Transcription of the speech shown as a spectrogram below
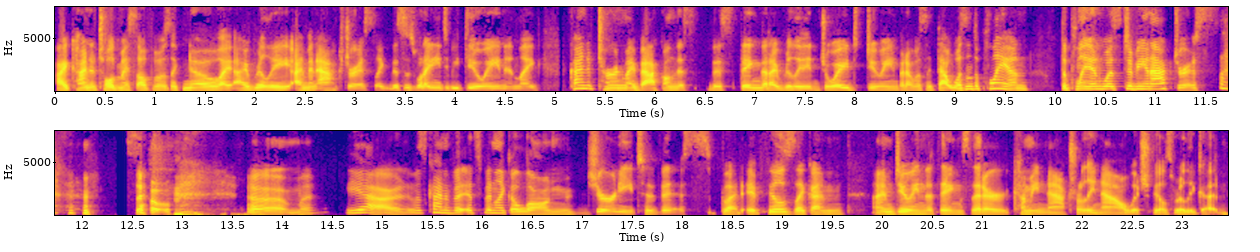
I kind of told myself, I was like, no, I, I really, I'm an actress. Like, this is what I need to be doing. And like, kind of turned my back on this, this thing that I really enjoyed doing. But I was like, that wasn't the plan. The plan was to be an actress. so, um, yeah, it was kind of a, it's been like a long journey to this, but it feels like I'm, I'm doing the things that are coming naturally now, which feels really good.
